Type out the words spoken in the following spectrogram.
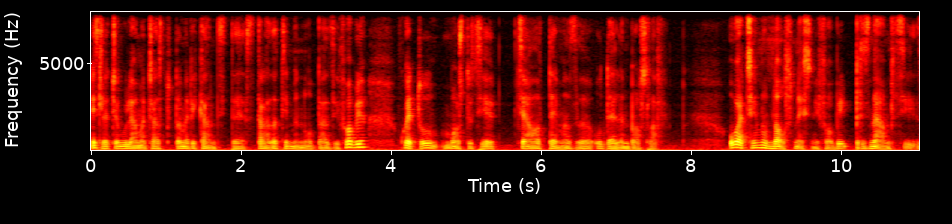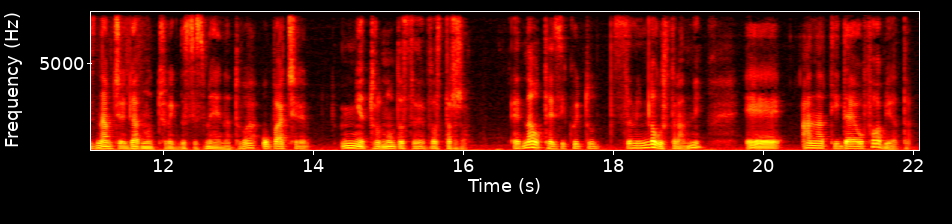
Мисля, че голяма част от американците страдат именно от тази фобия, което може да си е цяла тема за отделен Бослав. Обаче има много смешни фобии, признавам си. Знам, че е гадно човек да се смее на това, обаче ми е трудно да се въздържа. Една от тези, които са ми много странни, е анатидеофобията –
